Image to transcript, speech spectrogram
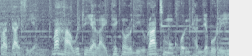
กระจายเสียง มหาวิทยาลัยเทคโนโลยีราชมงคลธัญบุรี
